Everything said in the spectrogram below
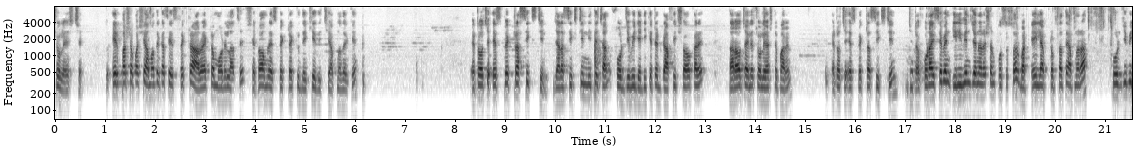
চলে এসছে। তো এর পাশাপাশি আমাদের কাছে স্পেকট্রা আরও একটা মডেল আছে, সেটাও আমরা স্পেকট্রা একটু দেখিয়ে দিচ্ছি আপনাদেরকে। এটা হচ্ছে স্পেকট্রা সিক্সটিন যারা সিক্সটিন নিতে চান ফোর জিবি ডেডিকেটেড গ্রাফিক্স সহকারে, তারাও চাইলে চলে আসতে পারেন। এটা হচ্ছে স্পেকট্রা সিক্সটিন যেটা core i seven eleven generation processor but এই ল্যাপটপটাতে আপনারা ফোর জিবি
